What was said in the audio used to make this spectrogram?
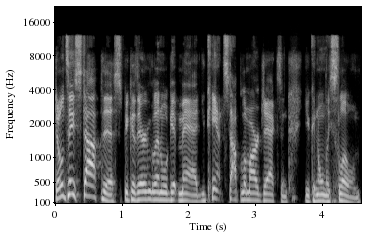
Don't say stop this because Aaron Glenn will get mad. You can't stop Lamar Jackson. You can only slow him.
